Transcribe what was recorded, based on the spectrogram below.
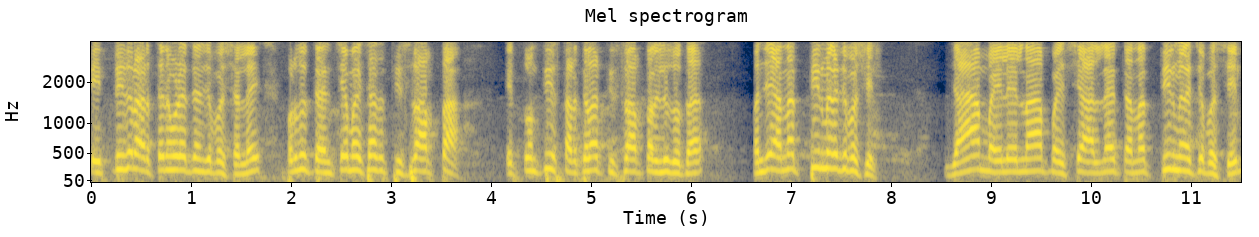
टेक्निकल जर अडचणीमुळे त्यांचे पैसे नाही. परंतु त्यांचे पैशाचा तिसरा हप्ता एकोणतीस तारखेला तिसरा हप्ता रिलीज होता. म्हणजे यांना तीन महिन्याचे बसेल. ज्या महिलेला पैसे आले नाही त्यांना तीन महिन्याचे बसेल.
